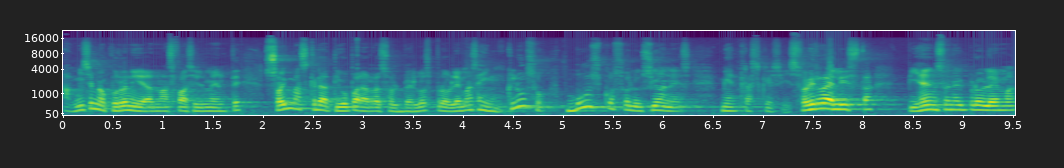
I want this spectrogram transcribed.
a mí se me ocurren ideas más fácilmente, soy más creativo para resolver los problemas e incluso busco soluciones, mientras que si soy realista, pienso en el problema,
